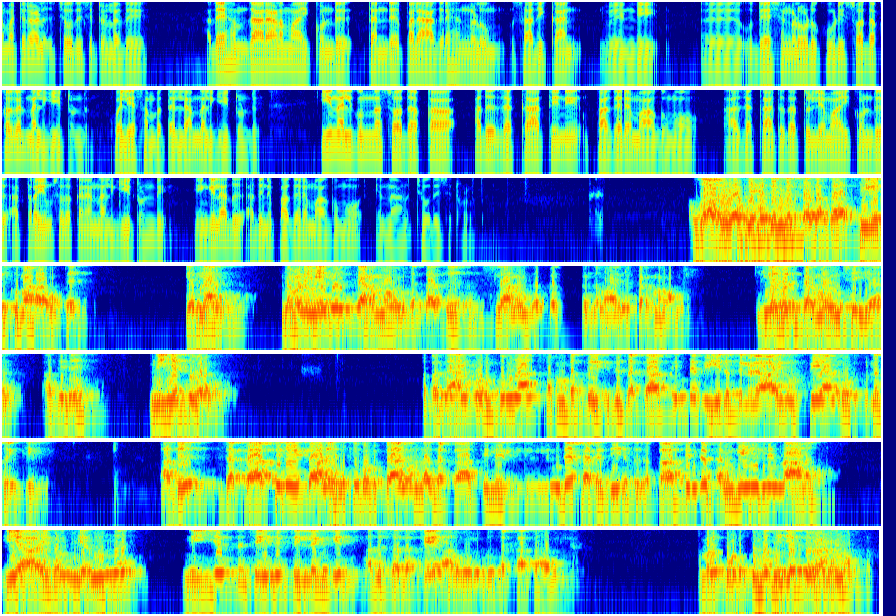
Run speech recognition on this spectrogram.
മറ്റൊരാൾ ചോദിച്ചിട്ടുള്ളത് അദ്ദേഹം ധാരാളമായിക്കൊണ്ട് തന്റെ പല ആഗ്രഹങ്ങളും സാധിക്കാൻ വേണ്ടി ഉദ്ദേശങ്ങളോട് കൂടി സ്വതക്കകൾ നൽകിയിട്ടുണ്ട്. വലിയ സമ്പത്തെല്ലാം നൽകിയിട്ടുണ്ട്. ഈ നൽകുന്ന സ്വതക്ക അത് ജക്കാത്തിന് പകരമാകുമോ? ആ ജക്കാത്ത് തത്തുല്യമായിക്കൊണ്ട് അത്രയും സ്വതക്ക ഞാൻ നൽകിയിട്ടുണ്ട്. എങ്കിൽ അത് അതിന് പകരമാകുമോ എന്നാണ് ചോദിച്ചിട്ടുള്ളത്. അള്ളാഹു അദ്ദേഹത്തിന്റെ സദക്ക സ്വീകരിക്കുമാറാവട്ടെ. എന്നാൽ നമ്മൾ ഏതൊരു കർമ്മവും സക്കാത്ത് ഇസ്ലാമിൽ നിർബന്ധമായ ഒരു കർമ്മമാണ്. ഏതൊരു കർമ്മവും ചെയ്യാൻ അതിന് നിയ്യത്ത് വേണം. അപ്പൊ ഞാൻ കൊടുക്കുന്ന സമ്പത്ത് ഇത് സക്കാത്തിന്റെ വിഹിതത്തിൽ ഒരു ആയിരം ഉറുപ്പിയാണ് കൊടുക്കുന്നതെങ്കിൽ അത് സക്കാത്തിലേക്കാണ് എനിക്ക് കൊടുക്കാനുള്ള സക്കാത്തിലെ പരിധി സക്കാത്തിന്റെ സംഖ്യയിൽ നിന്നാണ് ഈ ആയിരം എന്ന് നിയ്യത്ത് ചെയ്തിട്ടില്ലെങ്കിൽ അത് സതക്കേ ആവുകയുള്ളൂ സക്കാത്ത് ആവില്ല നമ്മൾ കൊടുക്കുമ്പോൾ നിയ്യത്ത് വേണമെന്ന് അർത്ഥം.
